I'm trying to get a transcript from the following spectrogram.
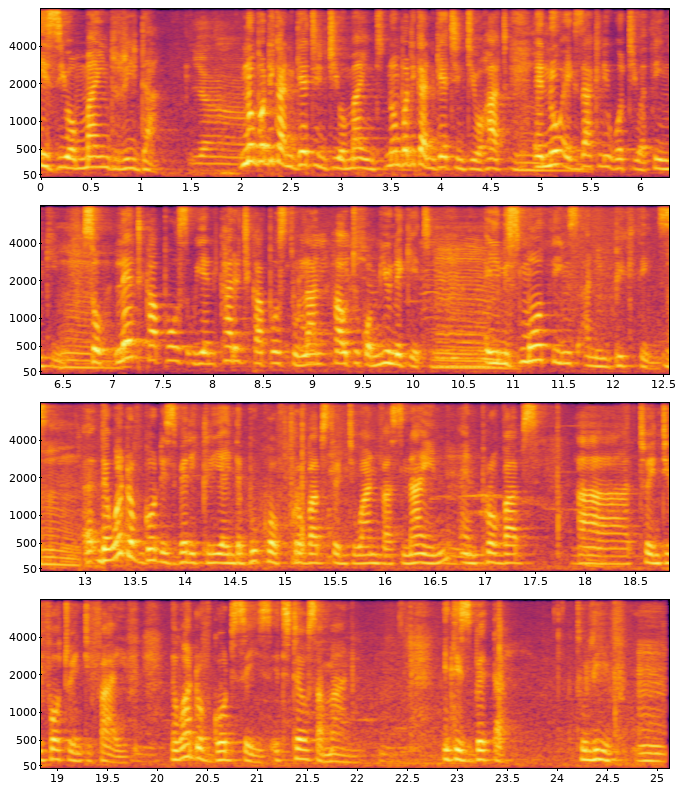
is your mind reader. Yeah. nobody can get into your mind. Nobody can get into your heart mm. and know exactly what you are thinking. Mm. So let couples we encourage couples to learn how to communicate mm. in small things and in big things. Uh, the word of god is very clear in the book of proverbs 21 verse 9 and proverbs uh, 24 25 the word of god says it tells a man it is better to live. Mm.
